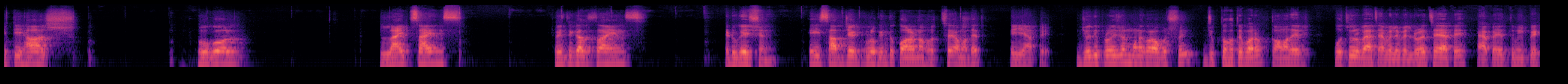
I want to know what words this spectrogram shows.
ইতিহাস, ভূগোল, life science, physical science, education, এই সাবজেক্টগুলো কিন্তু করানো হচ্ছে আমাদের এই অ্যাপে। যদি প্রয়োজন মনে করো অবশ্যই যুক্ত হতে পারো, তো আমাদের প্রচুর ব্যাচ অ্যাভেলেবেল রয়েছে অ্যাপে অ্যাপে তুমি পেড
